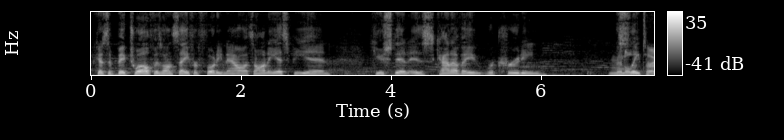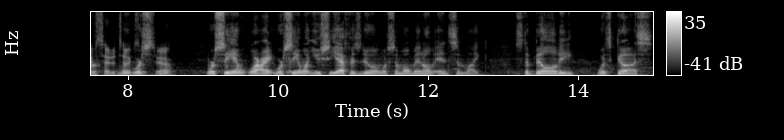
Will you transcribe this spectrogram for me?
because the Big Twelve is on safer footing now. It's on ESPN. Houston is kind of a recruiting Middle sleeper. of the state of We- we're- Texas, yeah. We're seeing all right. We're seeing what UCF is doing with some momentum and some like stability with Gus.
